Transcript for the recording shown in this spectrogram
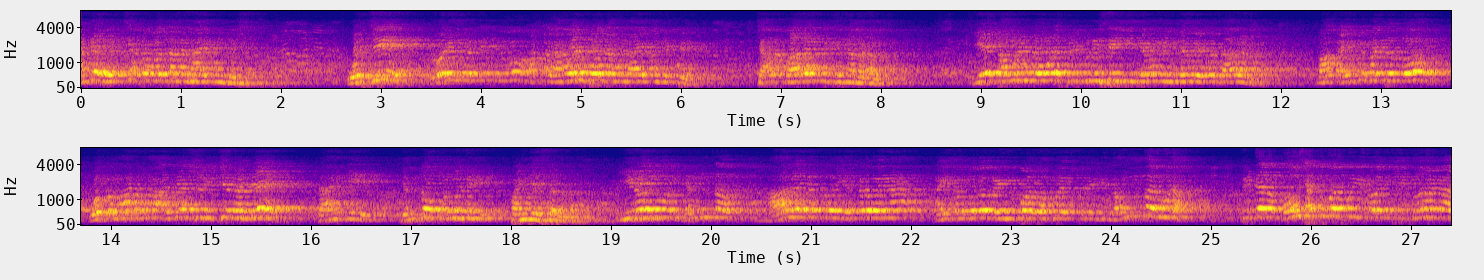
అంటే వచ్చి అక్కడ పోతాన్న నాయకుని చూసి వచ్చి రోడ్డు పెట్టి నేను అట్లా కనబడిపోతాను చెప్పి. చాలా బాధ అనిపించింది అన్న నాకు. ఏ కమ్యూనిటీలో కూడా పిలుపునిస్తే ఈ జనం ఈ జనం ఎవరు మా మాకు ఐక్యమత్యంలో ఒక మాట మా అధ్యక్షులు ఇచ్చారంటే దానికి ఎంతో ముందుండి పనిచేస్తారు ఈరోజు ఎంత ఆలోచనతో ఎక్కడ పోయినా ఐదు వందలు వెయ్యి రూపాయలు సంపాదిస్తున్న వీళ్ళందరూ కూడా బిడ్డల భవిష్యత్తు కొరకు ఈరోజు ఈ దూరంగా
